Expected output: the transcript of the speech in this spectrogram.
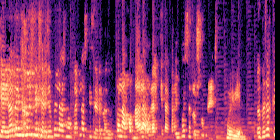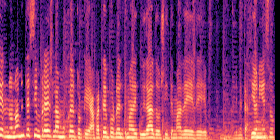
que no tengamos que ser siempre las mujeres las que se reduzcan la jornada laboral, que también pueden ser los hombres. Muy bien. Lo que pasa es que normalmente siempre es la mujer, porque aparte por el tema de cuidados y tema de, alimentación y eso,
